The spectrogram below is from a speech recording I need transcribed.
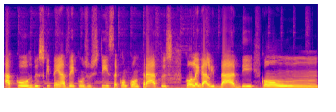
acordos que têm a ver com justiça, com contratos, com legalidade, com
